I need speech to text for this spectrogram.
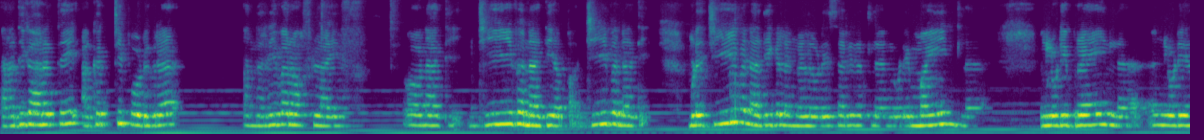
அதிகாரத்தை அகற்றி போடுகிற அந்த ரிவர் ஆஃப் லைஃப் ஓ நதி. ஜீவ நதி அப்பா. ஜீவ நதி உங்களுடைய ஜீவ நதிகள் எங்களுடைய சரீரத்துல எங்களுடைய மைண்ட்ல எங்களுடைய பிரெயின்ல எங்களுடைய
